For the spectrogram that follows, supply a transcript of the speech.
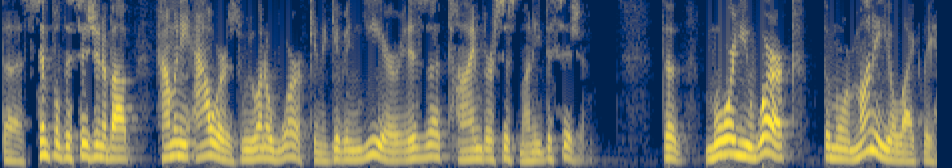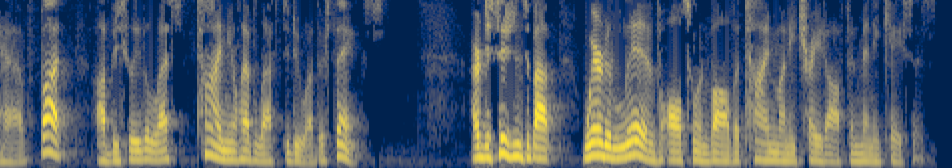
The simple decision about how many hours we want to work in a given year is a time versus money decision. The more you work, the more money you'll likely have, but obviously the less time you'll have left to do other things. Our decisions about where to live also involve a time money trade off in many cases.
